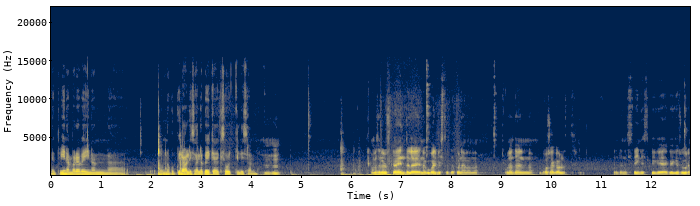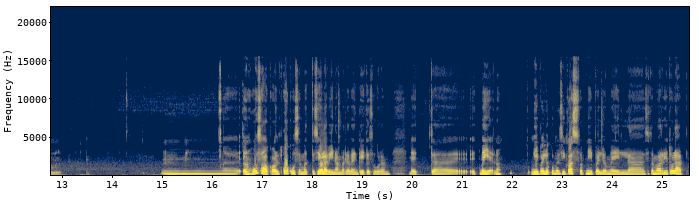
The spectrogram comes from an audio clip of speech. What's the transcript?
et Viinamäe vein on, äh, on nagu külalisele kõige eksootilisem mm. -hmm. ma saan aru, et ka endale nagu valmistada põnevam, kuna ta on osakaalult nii-öelda nendest veinidest kõige, kõige suurem on ju mm,? Noh, osakaalult koguse mõttes ei ole Viinamarja vein kõige suurem, et, äh, et meie noh, nii palju, kui meil siin kasvab, nii palju meil äh, seda marja tuleb.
